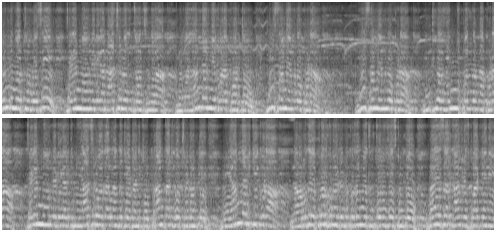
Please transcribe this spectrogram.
రెండు ఓట్లు వేసి జగన్మోహన్ రెడ్డి గారిని ఆశీర్వదించవలసిందిగా మిమ్మల్ని అందరినీ కూడా కోరుతూ ఈ సమయంలో కూడా ఈ సమయంలో కూడా ఇంట్లో ఎన్ని పనులున్నా కూడా జగన్మోహన్ రెడ్డి గారికి మీ ఆశీర్వాదాలను అందజేయడానికి ప్రాంతానికి వచ్చినటువంటి మీ అందరికీ కూడా నా హృదయపూర్వకమైనటువంటి కృతజ్ఞతలు తెలియజేసుకుంటూ వైఎస్ఆర్ కాంగ్రెస్ పార్టీని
